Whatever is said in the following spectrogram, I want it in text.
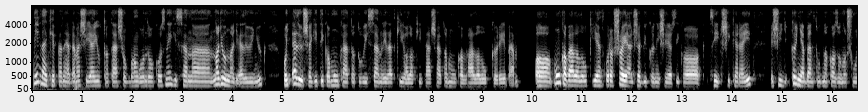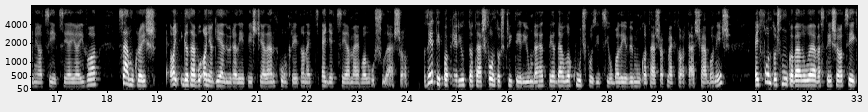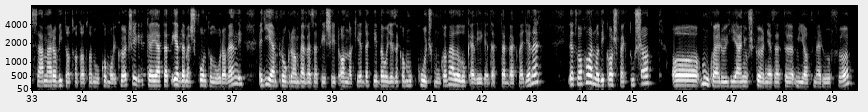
Mindenképpen érdemes ilyen juttatásokban gondolkozni, hiszen nagyon nagy előnyük, hogy elősegítik a munkáltatói szemlélet kialakítását a munkavállalók körében. A munkavállalók ilyenkor a saját zsebükön is érzik a cég sikereit, és így könnyebben tudnak azonosulni a cég céljaival. Számukra is igazából anyagi előrelépést jelent konkrétan egy-egy cél megvalósulása. Az értékpapír juttatás fontos kritérium lehet például a kulcspozícióban lévő munkatársak megtartásában is. Egy fontos munkavállaló elvesztése a cég számára vitathatatlanul komoly költségekkel jár, tehát érdemes fontolóra venni egy ilyen program bevezetését annak érdekében, hogy ezek a kulcsmunkavállalók elégedettebbek legyenek. Illetve a harmadik aspektusa a munkaerőhiányos környezet miatt merül föl.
